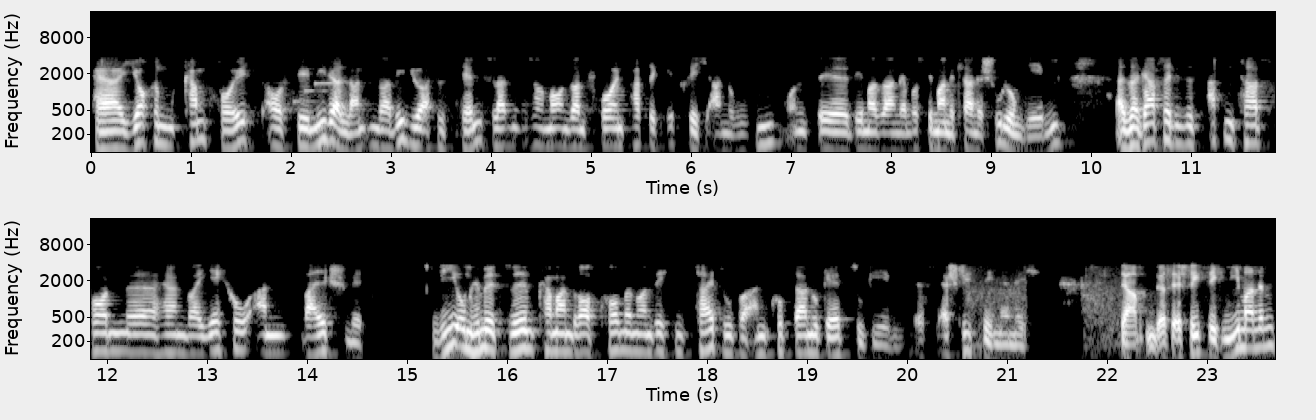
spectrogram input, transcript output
Herr Jochem Kamphuis aus den Niederlanden war Videoassistent. Vielleicht müssen wir mal unseren Freund Patrick Ittrich anrufen und äh, dem mal sagen, der muss dem mal eine kleine Schulung geben. Also da gab es ja dieses Attentat von äh, Herrn Vallejo an Waldschmidt. Wie um Himmels Willen kann man drauf kommen, wenn man sich die Zeitlupe anguckt, da nur Geld zu geben? Es erschließt sich mir nicht. Ja, das erschließt sich niemandem.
